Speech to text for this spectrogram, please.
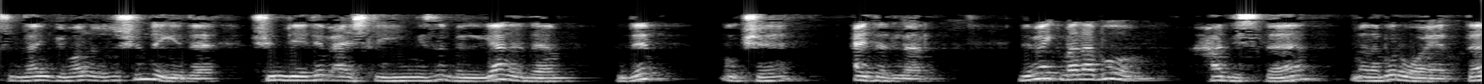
siz bilan gumon o'zi shunday edi shunday deb aytishligingizni bilgan edim deb u kishi aytadilar. Demak mana bu hadisda mana bu rivoyatda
